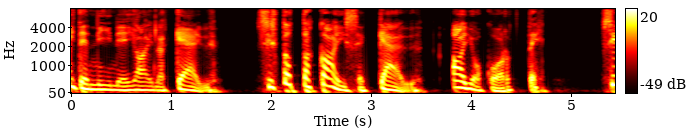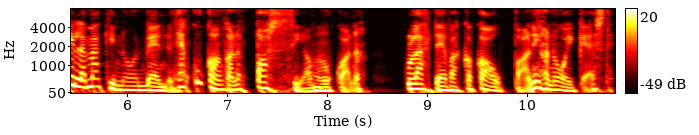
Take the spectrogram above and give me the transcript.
Miten niin ei aina käy? Siis totta kai se käy. Ajokortti. Sillä mäkin oon mennyt. Eihän kukaan kanna passia mukana kun lähtee vaikka kauppaan, ihan oikeasti.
